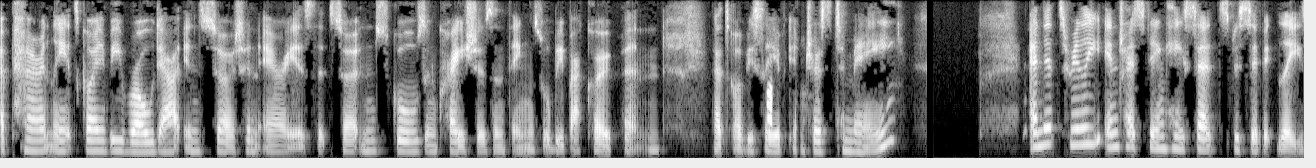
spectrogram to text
apparently it's going to be rolled out in certain areas that certain schools and creches and things will be back open. That's obviously of interest to me. And it's really interesting, he said specifically,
